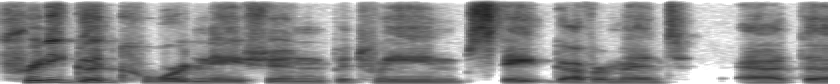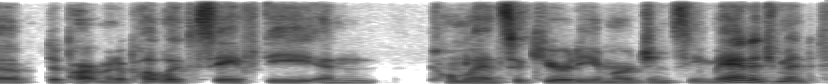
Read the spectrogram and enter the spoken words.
pretty good coordination between state government at the department of public safety and homeland security emergency management.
